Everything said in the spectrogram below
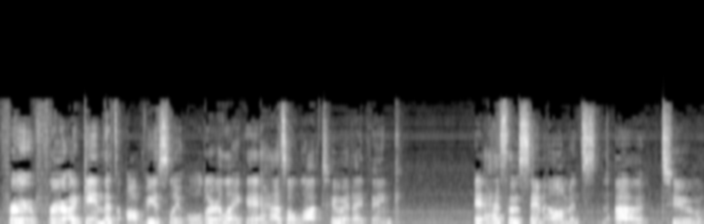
for for a game that's obviously older, like it has a lot to it. I think it has those same elements uh, to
